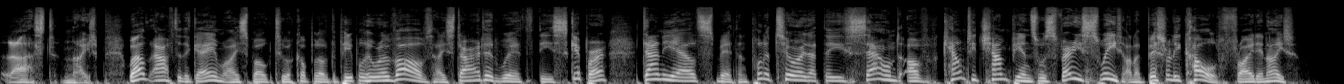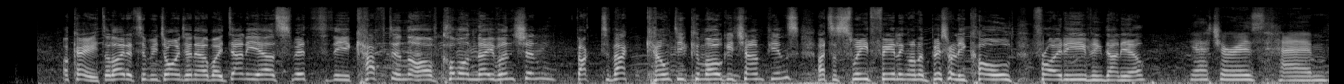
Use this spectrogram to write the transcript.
last night. Well, after the game, I spoke to a couple of the people who were involved. I started with the skipper, Danielle Smith, and put it to her that the sound of county champions was very sweet on a bitterly cold Friday night. Okay, delighted to be joined here now by Danielle Smith, the captain of Common Navention, back to back county camogie champions. That's a sweet feeling on a bitterly cold Friday evening, Danielle. Yeah, it sure is. Um,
